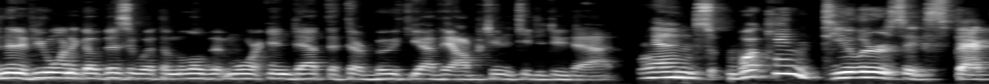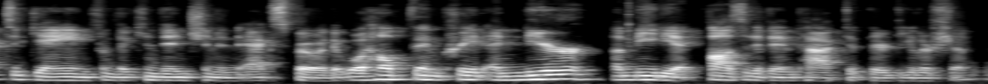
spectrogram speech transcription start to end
And then if you want to go visit with them a little bit more in depth at their booth you have the opportunity to do that. And what can dealers expect to gain from the convention and expo that will help them create a near immediate positive impact at their dealership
